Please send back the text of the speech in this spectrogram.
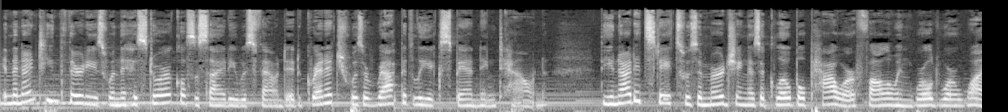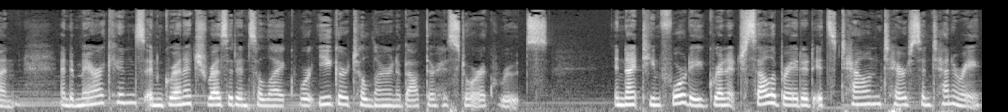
In the 1930s, when the Historical Society was founded, Greenwich was a rapidly expanding town. The United States was emerging as a global power following World War I, and Americans and Greenwich residents alike were eager to learn about their historic roots. In 1940, Greenwich celebrated its town tercentenary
